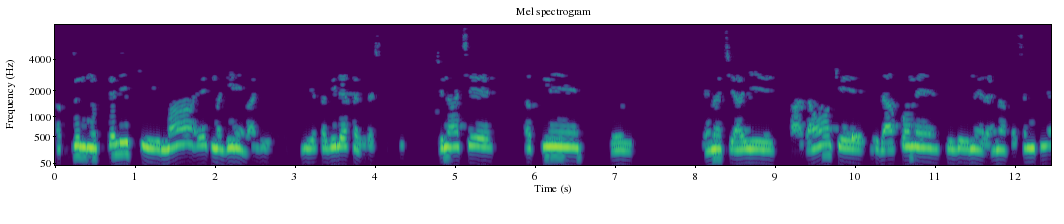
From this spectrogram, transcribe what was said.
عبد المطلب کی ماں ایک مدینے والی، یہ قبیل خزرج تھی۔ چنانچہ اپنے کہنا چاہیے خاضاؤں کے علاقوں میں حضور نے رہنا پسند کیا،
